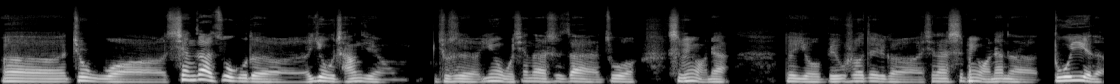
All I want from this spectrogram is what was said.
呃，就是我现在做过的业务场景，就是因为我现在是在做视频网站，对，有比如说这个现在视频网站的多页的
